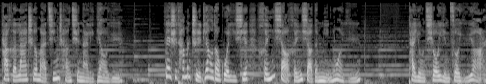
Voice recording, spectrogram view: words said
他和拉车马经常去那里钓鱼，但是他们只钓到过一些很小很小的米诺鱼。他用蚯蚓做鱼饵，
